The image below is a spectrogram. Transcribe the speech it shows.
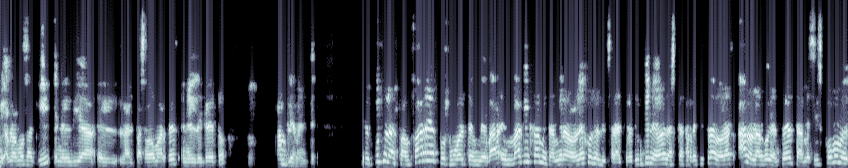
Ya hablamos aquí en el día, el, el pasado martes, en el decreto, ampliamente. Se escuchan las fanfarrias por su muerte en, en Buckingham y también a lo lejos el dicharachero tintineo de las cajas registradoras a lo largo y ancho del Támesis como me-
